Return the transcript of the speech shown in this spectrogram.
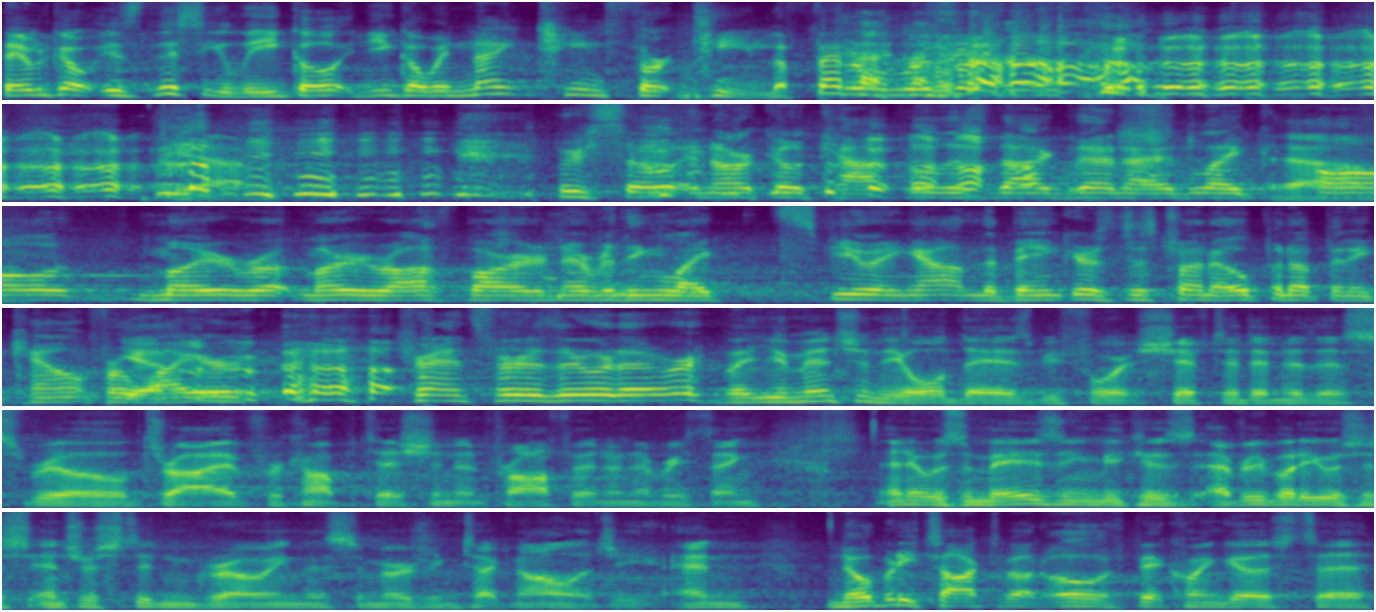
They would go, "Is this illegal?" And you go, "In 1913, the Federal Reserve." Yeah. We were so anarcho-capitalist back then. I had like Yeah. all Murray, Murray Rothbard and everything like spewing out, and the bankers just trying to open up an account for Yeah. wire transfers or whatever. But you mentioned the old days before it shifted into this real drive for competition and profit and everything. And it was amazing because everybody was just interested in growing this emerging technology. And nobody talked about, oh, if Bitcoin goes to,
